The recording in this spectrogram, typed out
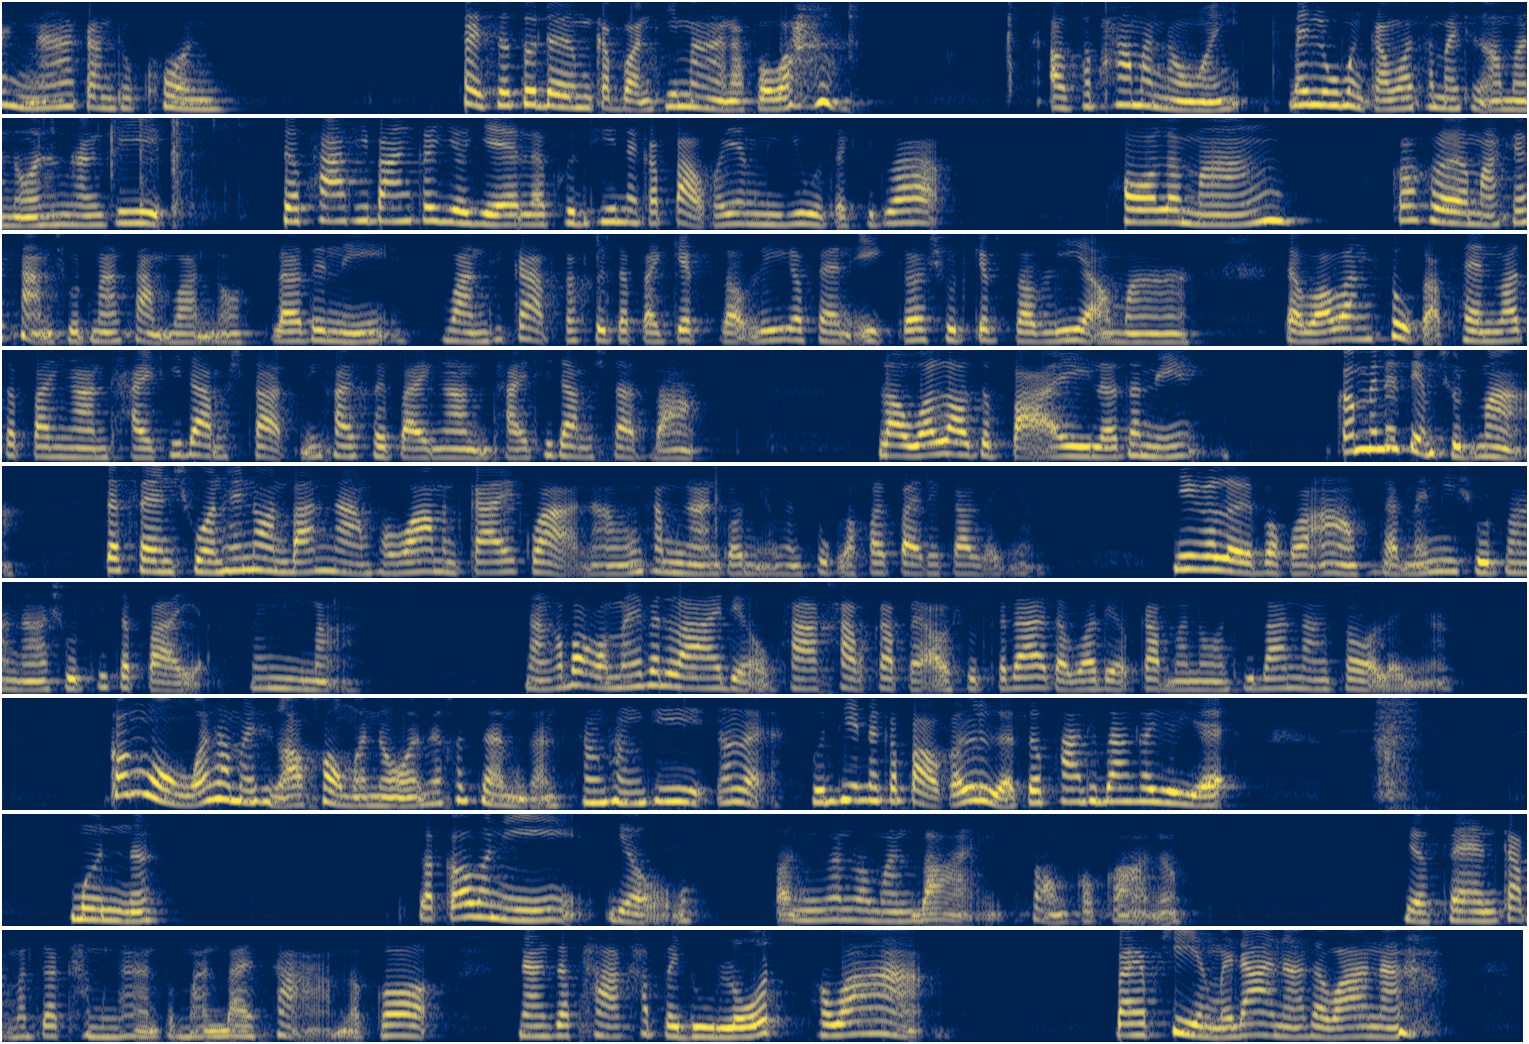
แต่งหน้ากันทุกคน ใส่เสื้อตัวเดิมกับวันที่มานะเพราะว่า เอาเสื้อผ้ามาน้อย ไม่รู้เหมือนกันว่าทำไมถึงเอามาน้อยทั้งทั้งๆที่เสื้อผ้าที่บ้านก็เยอะแยะ และพื้นที่ในกระเป๋าก็ยังมีอยู่แต่คิดว่า พอละมั้งก็เคยเอามาแค่สามชุดมาสามวันเนาะแล้วเดี๋ยวนี้วันที่กลับก็คือจะไปเก็บสตรอเบอรี่กับแฟนอีกก็ชุดเก็บสตรอเบอรี่เอามา แต่ว่าวันศุกร์อะแพลนว่าจะไปงานไทยที่ดัมสตัดมีใครเคยไปงานไทยที่ดัมสตัดบ้าง เราว่าเราจะไปแล้วตอนนี้ ก็ไม่ได้เตรียมชุดมา แต่แฟนชวนให้นอนบ้านนางเพราะว่ามันใกล้กว่านางต้องทำงานก่อนไงวันศุกร์แล้วค่อยไปด้วยกันอะไรเงี้ยนี่ก็เลยบอกว่าอ้าวแต่ไม่มีชุดมานะ ชุดที่จะไปอะ ไม่มีมานางก็บอกว่าไม่เป็นไรเดี๋ยวพาขับกลับไปเอาชุดก็ได้แต่ว่าเดี๋ยวกลับมานอนที่บ้านนางต่ออะไรเงี้ยก็งงว่าทำไมถึงเอาของมาน้อยไม่เข้าใจเหมือนกัน ทั้งทั้งที่นั่นแหละพื้นที่ในกระเป๋าก็เหลือเสื้อผ้าที่บ้านก็เยอะแยะมึนนะ แล้วก็วันนี้เดี๋ยวตอนนี้มันประมาณบ่ายสองก่อนๆเนาะ เดี๋ยวแฟนกลับมาจากทำงานประมาณบ่ายสามแล้วก็นางจะพาขับไปดูรถ เพราะว่าใบขับขี่ยังไม่ได้นะ แต่ว่านะ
